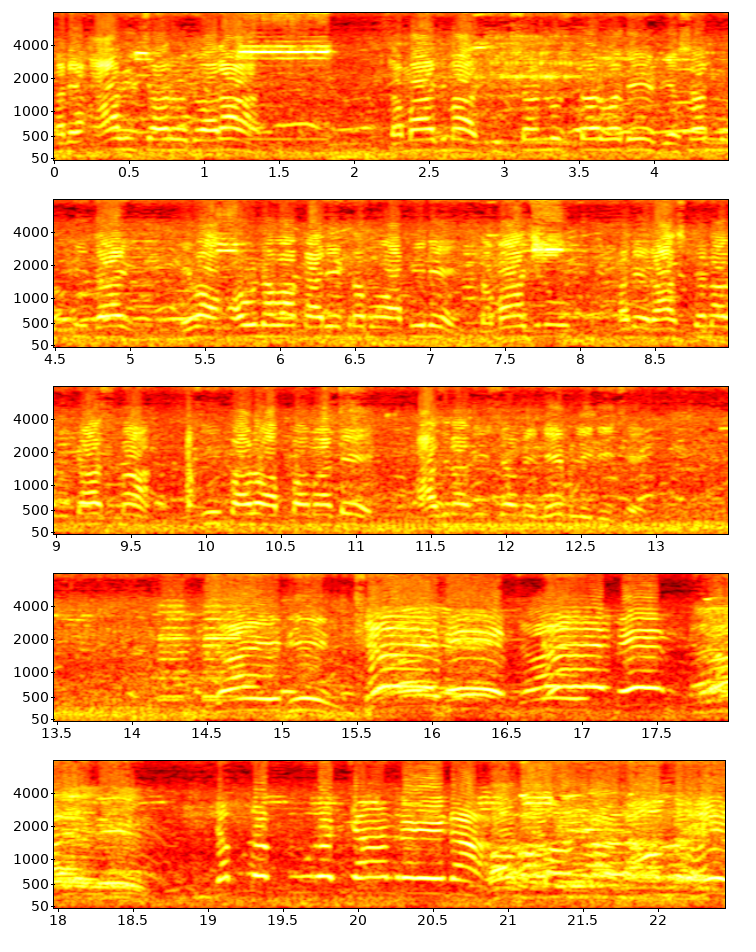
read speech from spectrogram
અને આ વિચારો દ્વારા સમાજમાં શિક્ષણનું સ્તર વધે વ્યસન મુક્તિ થાય એવા અવનવા કાર્યક્રમો આપીને સમાજનું અને રાષ્ટ્રના વિકાસમાં સિંહ ફાળો આપવા માટે આજના દિવસે અમે નેમ લીધી છે. જય ભીમ. જય ભીમ. જય ભીમ. જય ભીમ. જબ તક પૂરો ચાંદ રહેગા. બાબા નામ રહે.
